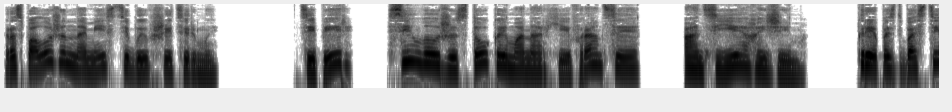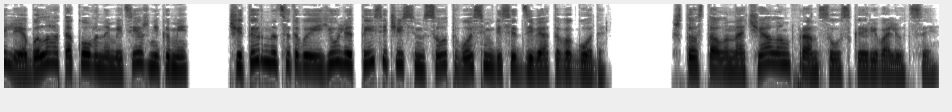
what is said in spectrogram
расположен на месте бывшей тюрьмы. Теперь символ жестокой монархии Франции Антье-режим. Крепость Бастилия была атакована мятежниками 14 июля 1789 года, что стало началом французской революции.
